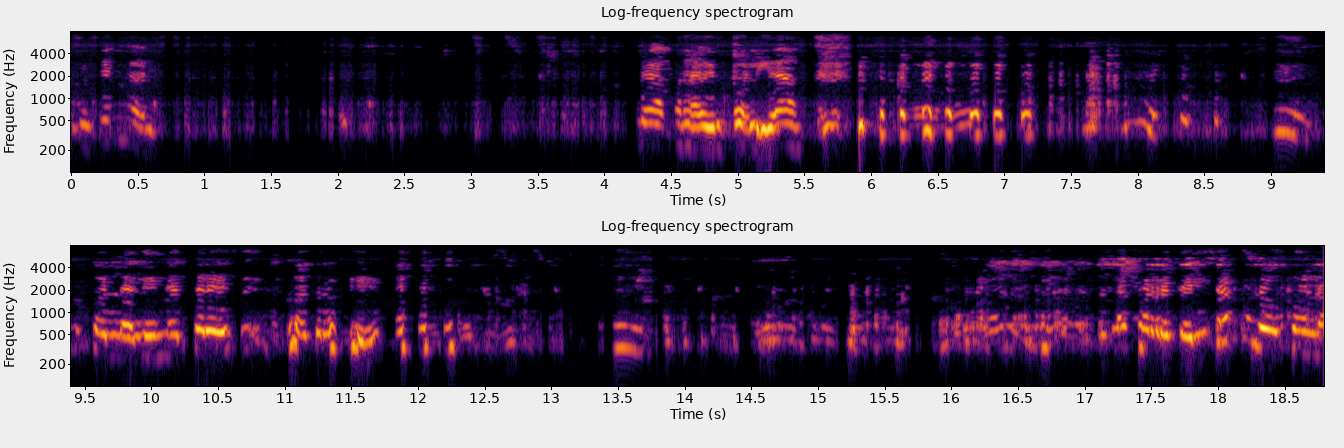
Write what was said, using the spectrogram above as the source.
sí señores. La virtualidad. con la línea 13, 4G. Pero con la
